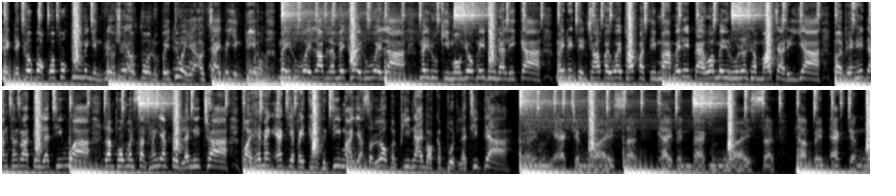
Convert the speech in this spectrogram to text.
เด็กๆเขาบอกว่าพวกพี่แม่งอย่างเรียวช่วยเอาตัวหนูไปด้วยอย่าเอาใจไปอย่างเดียว ไม่รู้เวลาและไม่ค่อยรู้เวลา ไม่รู้กี่โมงยกไม่ดูนาฬิกา ไม่ได้ตื่นเช้าไปไหว้พระปฏิมา ไม่ได้แปลว่าไม่รู้เรื่องธรรมะจริยา เปิดเพลงให้ดังทั้งราตรีและทิวาลำโพงมันสั่นทั้งยามตื่นและนิทรา ปล่อยให้แม่งแอคอย่าไปถามถึงที่มาอย่าสนโลกเหมือนพี่นายบอกกับบุตรและธิดาเฮ้ยมึงแอคจังไวสัตว์ใครเป็นแบ็คมึงไวสัตว์ทำเป็นแอคจังไว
